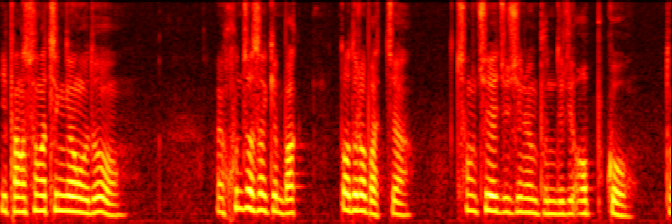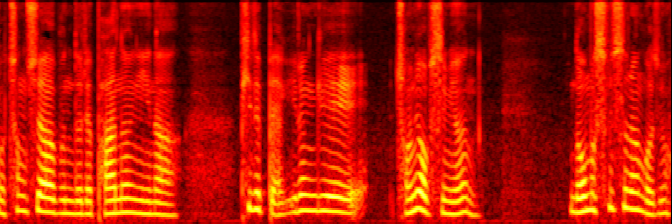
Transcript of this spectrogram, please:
이 방송 같은 경우도 혼자서 이렇게 막 떠들어봤자 청취해 주시는 분들이 없고 또 청취자분들의 반응이나 피드백 이런 게 전혀 없으면 너무 쓸쓸한 거죠.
